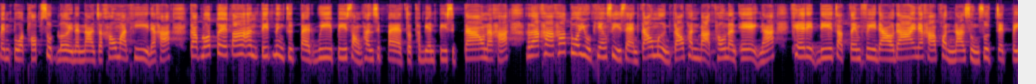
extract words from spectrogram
เป็นตัวท็อปสุดเลยนานๆจะเข้ามาที่นะคะ กับรถ Toyota a n t i s 1.8V ปี 2018 จดทะเบียนปี 19 นะคะ ราคาค่าตัวอยู่เพียง 499,000 บาทเท่านั้นเองนะ เครดิตดีจัดเต็มฟรีดาวได้นะคะ ผ่อนนานสูงสุด 7 ปี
